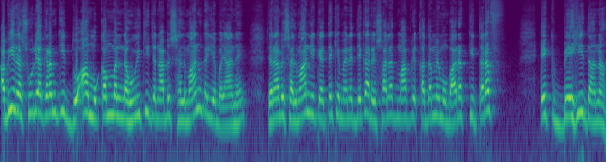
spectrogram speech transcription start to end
अभी रसूल अकरम की दुआ मुकम्मल न हुई थी जनाब सलमान का ये बयान है। जनाब सलमान ये कहते हैं कि मैंने देखा रिसालत माप के कदम मुबारक की तरफ़ एक बेही दाना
